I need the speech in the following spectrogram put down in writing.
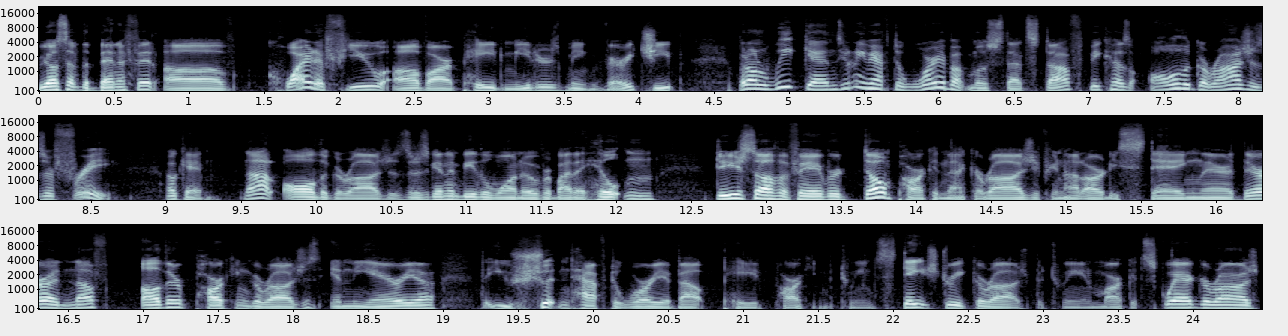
We also have the benefit of quite a few of our paid meters being very cheap. But on weekends, you don't even have to worry about most of that stuff because all the garages are free. Okay, not all the garages. There's going to be the one over by the Hilton. Do yourself a favor, don't park in that garage if you're not already staying there. There are enough other parking garages in the area that you shouldn't have to worry about paid parking between State Street Garage, between Market Square Garage,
